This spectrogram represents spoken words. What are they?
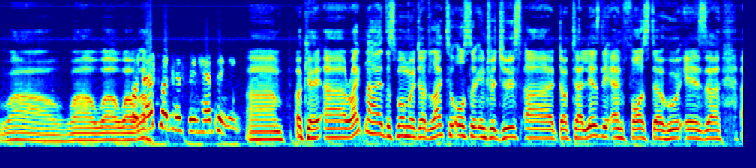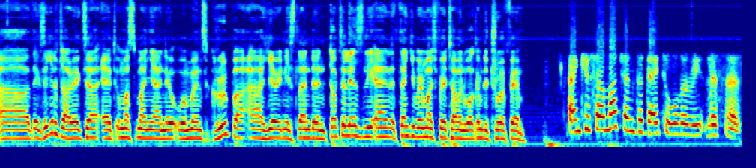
Wow, wow, wow, wow. So wow. that's what has been happening. Um, okay, uh, right now at this moment, I'd like to also introduce uh, Dr. Lesley Ann Foster, who is uh, uh, the Executive Director at Umasimanyane Women's Group uh, uh, here in East London. Dr. Lesley Ann, thank you very much for your time and welcome to True FM. Thank you so much, and good day to all the re- listeners.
